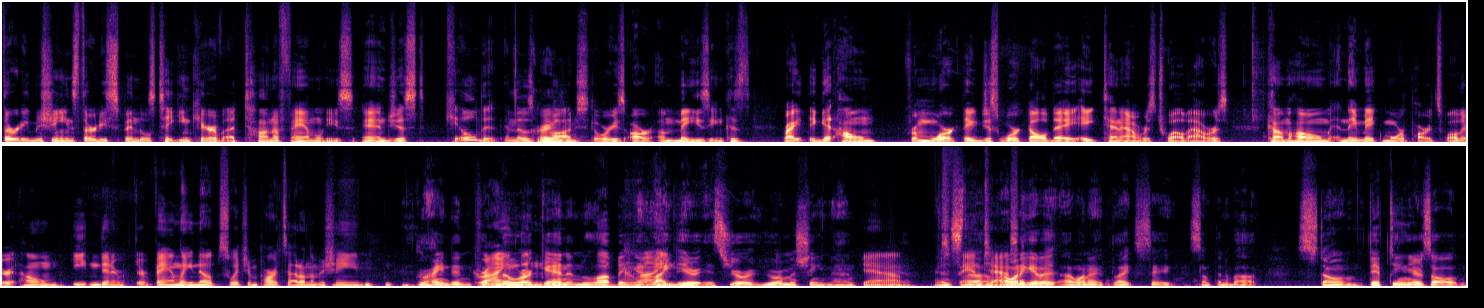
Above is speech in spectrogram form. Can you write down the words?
30 machines, 30 spindles, taking care of a ton of families and just killed it. And those Crazy. garage stories are amazing because, right? They get home from work. They just worked all day, eight, 10 hours, 12 hours, come home and they make more parts while they're at home, eating dinner with their family. Nope, switching parts out on the machine. grinding, putting the work Grinding. in and loving it. Like Grinding. you're, it's your your machine, man. Yeah. and It's stuff. fantastic. I want to give a. I want to like say something about Stone. Fifteen years old,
